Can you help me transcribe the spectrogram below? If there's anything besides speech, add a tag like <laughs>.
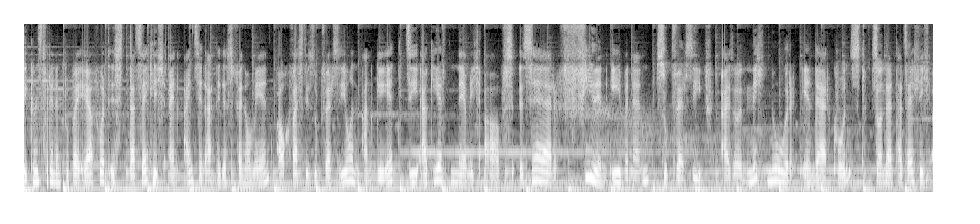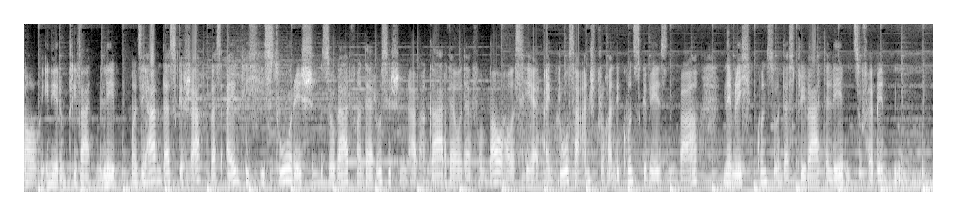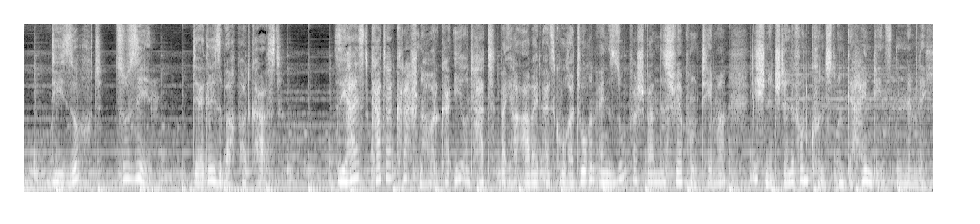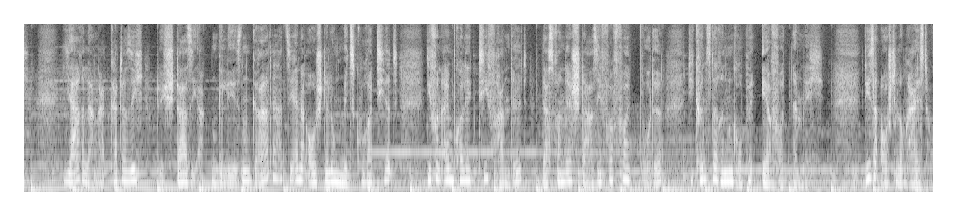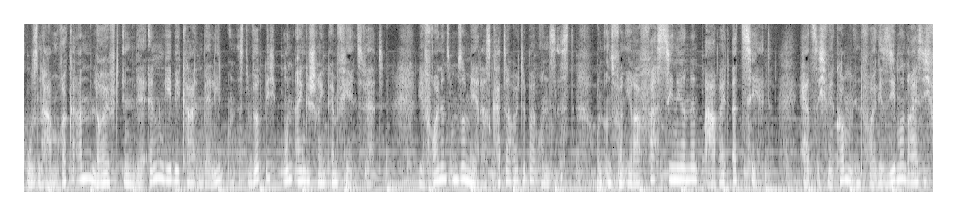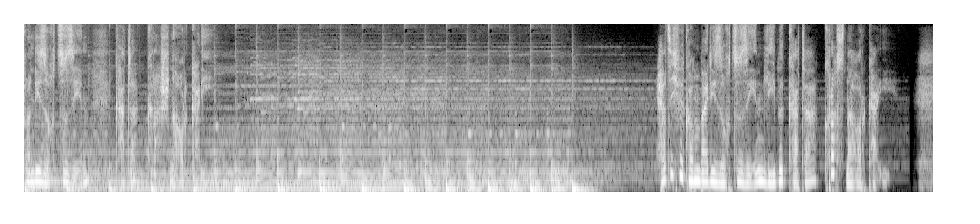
Die Künstlerinnengruppe Erfurt ist tatsächlich ein einzigartiges Phänomen, auch was die Subversion angeht. Sie agierten nämlich auf sehr vielen Ebenen subversiv. Also nicht nur in der Kunst, sondern tatsächlich auch in ihrem privaten Leben. Und sie haben das geschafft, was eigentlich historisch sogar von der russischen Avantgarde oder vom Bauhaus her ein großer Anspruch an die Kunst gewesen war, nämlich Kunst und das private Leben zu verbinden. Die Sucht zu sehen der Griesebach-Podcast. Sie heißt Kata Krasznahorkai und hat bei ihrer Arbeit als Kuratorin ein super spannendes Schwerpunktthema, die Schnittstelle von Kunst und Geheimdiensten nämlich. Jahrelang hat Kata sich durch Stasi-Akten gelesen, gerade hat sie eine Ausstellung mitkuratiert, die von einem Kollektiv handelt, das von der Stasi verfolgt wurde, die Künstlerinnengruppe Erfurt nämlich. Diese Ausstellung heißt Hosen haben Röcke an, läuft in der NGBK in Berlin und ist wirklich uneingeschränkt empfehlenswert. Wir freuen uns umso mehr, dass Katha heute bei uns ist und uns von ihrer faszinierenden Arbeit erzählt. Herzlich willkommen in Folge 37 von Die Sucht zu sehen, Katha Krasznahorkai. Herzlich willkommen bei Die Sucht zu sehen, liebe Katha Krosnahorkai.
